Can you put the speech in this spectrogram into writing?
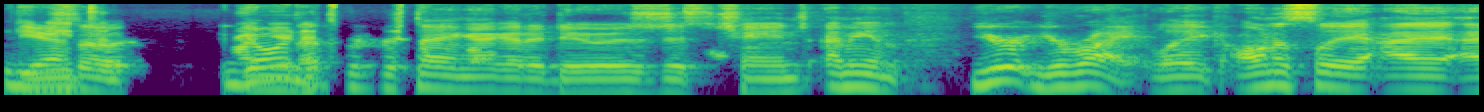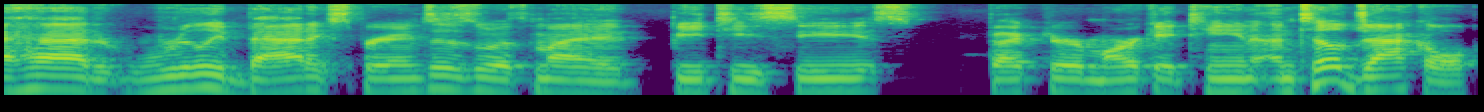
Yeah, So going that's what you're saying. I got to do is just change. I mean, you're you're right. Like honestly, I I had really bad experiences with my BTC Spectre Mark 18 until Jackal.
